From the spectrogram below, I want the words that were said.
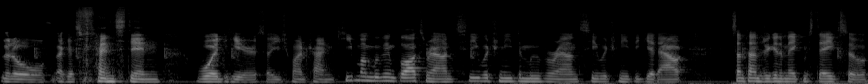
little, I guess, fenced-in wood here. So you just want to try and keep on moving blocks around, see what you need to move around, see what you need to get out sometimes you're going to make mistakes. So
